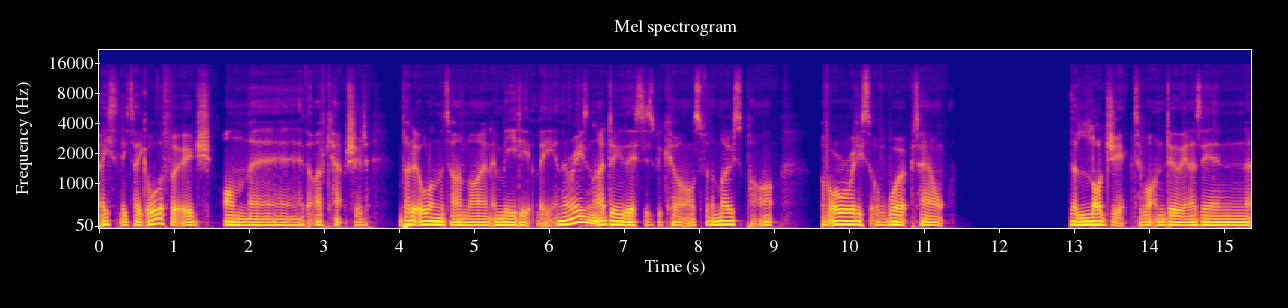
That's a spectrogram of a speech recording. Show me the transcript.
basically take all the footage on there that I've captured and put it all on the timeline immediately. And the reason I do this is because for the most part, I've already sort of worked out the logic to what I'm doing, as in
